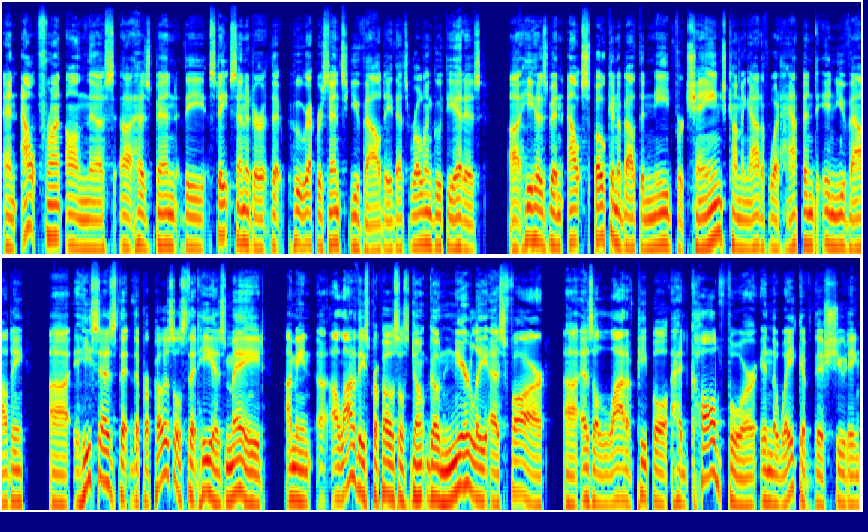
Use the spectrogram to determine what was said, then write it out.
and out front on this uh, has been the state senator that who represents Uvalde. That's Roland Gutierrez. Uh, he has been outspoken about the need for change coming out of what happened in Uvalde. Uh, he says that the proposals that he has made, I mean, a lot of these proposals don't go nearly as far uh, as a lot of people had called for in the wake of this shooting.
